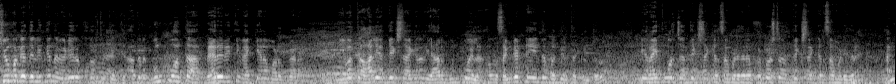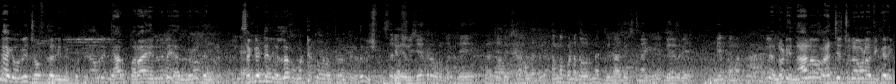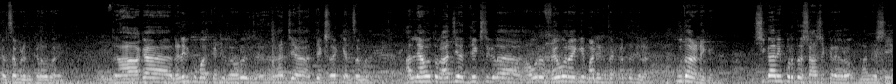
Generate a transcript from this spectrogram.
ಶಿವಮೊಗ್ಗದಲ್ಲಿದ್ದು ನಾವು ಯಡಿಯೂರಪ್ಪನವ್ರ ಜೊತೆ ಇರ್ತೀವಿ ಅದನ್ನು ಗುಂಪು ಅಂತ ಬೇರೆ ರೀತಿ ವ್ಯಾಖ್ಯಾನ ಮಾಡೋದು ಬೇಡ. ಇವತ್ತು ಹಾಲಿ ಅಧ್ಯಕ್ಷರಾಗಿರೋರು ಯಾರು ಗುಂಪು ಇಲ್ಲ. ಅವರು ಸಂಘಟನೆಯಿಂದ ಬಂದಿರತಕ್ಕಂಥವ್ರು. ಈ ರೈತ ಮೋರ್ಚಾ ಅಧ್ಯಕ್ಷ ಕೆಲಸ ಮಾಡಿದ್ದಾರೆ, ಪ್ರಕೋಷ್ಠ ಅಧ್ಯಕ್ಷ ಕೆಲಸ ಮಾಡಿದ್ದಾರೆ. ಹಂಗಾಗಿ ಅವ್ರಿಗೆ ಜವಾಬ್ದಾರಿನ ಕೊಟ್ಟಿದೆ ಅವ್ರಿಗೆ ಯಾರು ಪರ ಏನೂ ಇಲ್ಲ, ಯಾರು ವಿರೋಧ ಇಲ್ಲ. ಸಂಘಟನೆಯಲ್ಲಿ ಎಲ್ಲರೂ ಒಟ್ಟಿಗೆ ತೊಗೊಳ್ಳುತ್ತೆ ಅಂತಕ್ಕಂಥ ವಿಶ್ವಾಸ ಸರ್ ಈಗ ವಿಜೇಂದ್ರ ಅವರು ಮತ್ತೆ ರಾಜ್ಯಾಧ್ಯಕ್ಷ ತಮ್ಮ ಬಣ್ಣದವ್ರನ್ನ ಜಿಲ್ಲಾಧ್ಯಕ್ಷನಾಗಿ ಬೇರೆ ಬೇರೆ ನೇಮಕ ಮಾಡ್ತಾರೆ ಇಲ್ಲ ನೋಡಿ ನಾನು ರಾಜ್ಯ ಚುನಾವಣಾ ಅಧಿಕಾರಿ ಕೆಲಸ ಮಾಡಿದ ಕಳೆದ ಬಾರಿ. ಆಗ ನಳಿನ್ ಕುಮಾರ್ ಕಟೀಲ್ ಅವರು ರಾಜ್ಯ ಅಧ್ಯಕ್ಷರಾಗಿ ಕೆಲಸ ಮಾಡಿದ್ರು. ಅಲ್ಲಿ ಯಾವತ್ತು ರಾಜ್ಯ ಅಧ್ಯಕ್ಷಗಳ ಅವರ ಫೇವರ್ ಆಗಿ ಮಾಡಿರ್ತಕ್ಕಂಥದ್ದಿಲ್ಲ. ಉದಾಹರಣೆಗೆ ಶಿಕಾರಿಪುರದ ಶಾಸಕರು ಯಾರು ಮಾನ್ಯ ಶ್ರೀ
